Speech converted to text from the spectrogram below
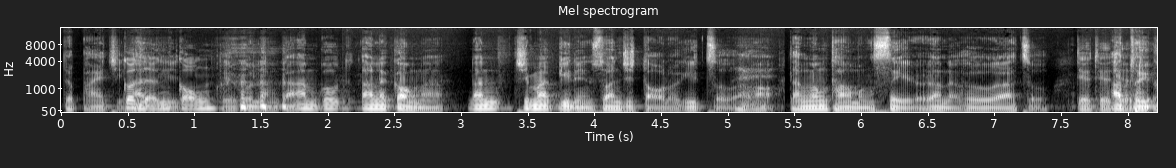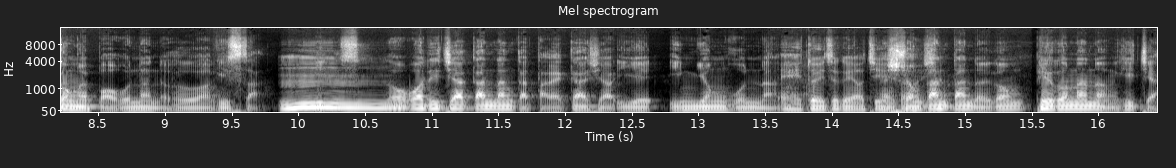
的排景，个人工。有个人工，啊，毋过咱咧讲啦，咱即摆既然选即道落去做啊，吼，人讲头毛细了，咱就好好啊做，啊，对对啊推广的部分咱就好好啊去上，嗯，我我伫遮简单甲大家介绍伊的营养分啦，哎，对这个要介绍上简单就是讲，譬如讲咱人去食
